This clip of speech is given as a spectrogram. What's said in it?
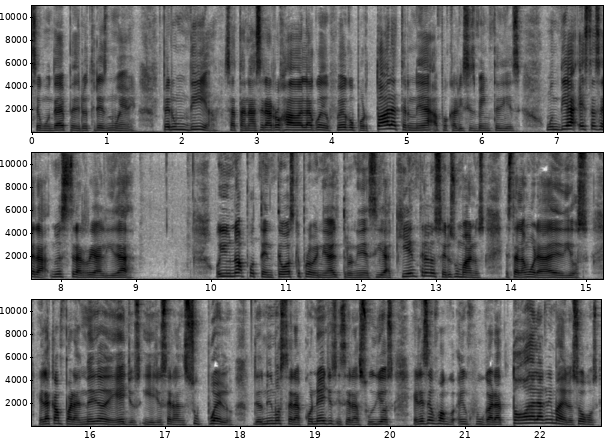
segunda de Pedro 3.9. Pero un día Satanás será arrojado al lago de fuego por toda la eternidad, Apocalipsis 20.10. Un día esta será nuestra realidad. Oí una potente voz que provenía del trono y decía, aquí entre los seres humanos está la morada de Dios. Él acampará en medio de ellos y ellos serán su pueblo. Dios mismo estará con ellos y será su Dios. Él les enjugará toda lágrima de los ojos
